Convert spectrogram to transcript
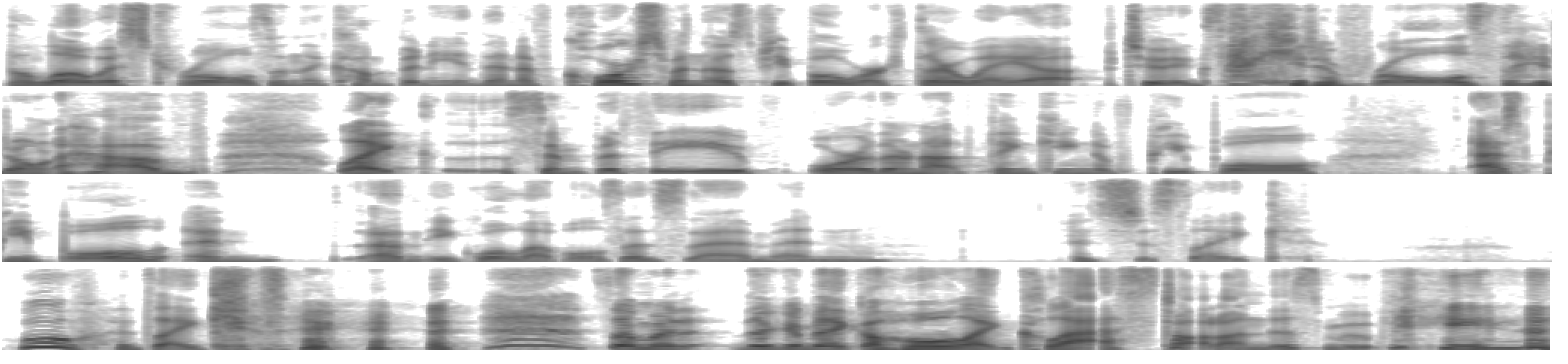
the lowest roles in the company, then of course when those people work their way up to executive roles, they don't have like sympathy or they're not thinking of people as people and on equal levels as them and it's just like whoo, it's like someone there could be like a whole like class taught on this movie.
